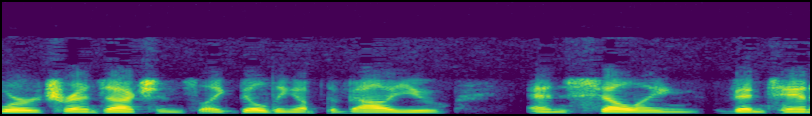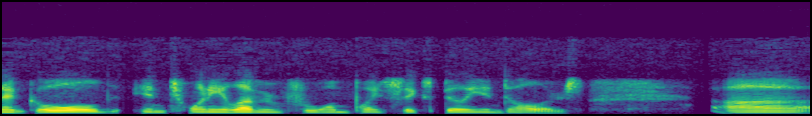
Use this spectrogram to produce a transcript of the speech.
were transactions like building up the value and selling Ventana Gold in 2011 for 1.6 billion dollars, uh,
